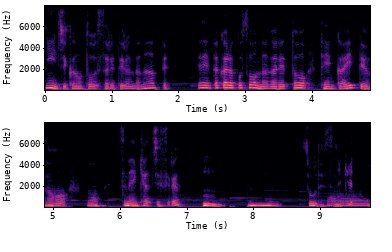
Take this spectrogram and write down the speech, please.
に時間を投資されてるんだなって。でだからこそ流れと展開っていうのをもう常にキャッチする。うんうん、そうですね結構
